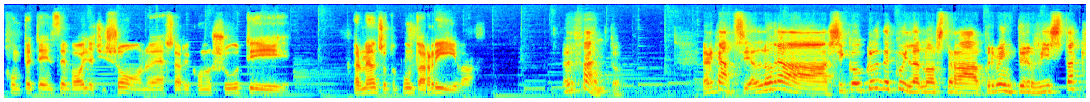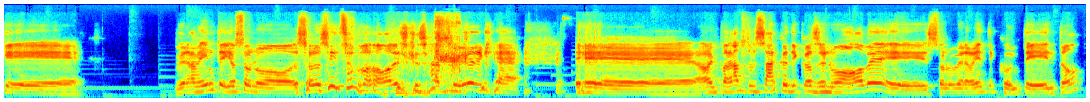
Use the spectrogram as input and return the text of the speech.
competenze e voglia ci sono e essere riconosciuti per me a un certo punto arriva. Perfetto. Ragazzi, allora si conclude qui la nostra prima intervista che veramente io sono, sono senza parole, scusatemi perché eh, ho imparato un sacco di cose nuove e sono veramente contento.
